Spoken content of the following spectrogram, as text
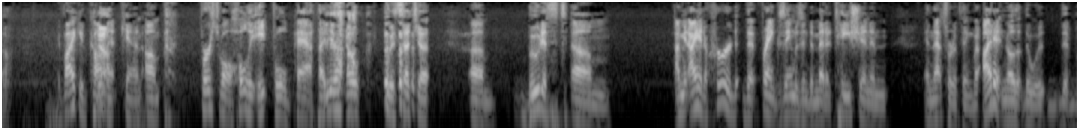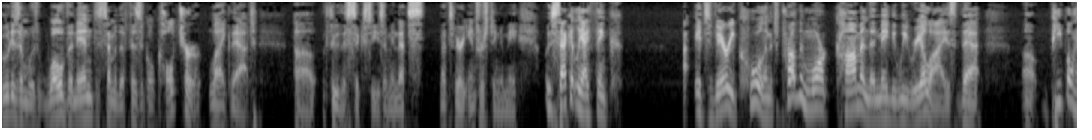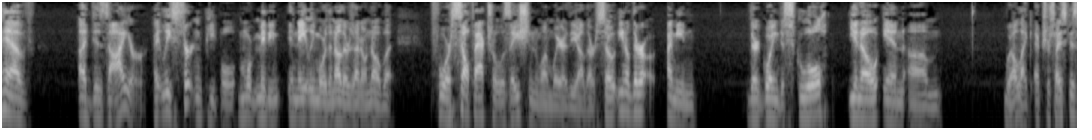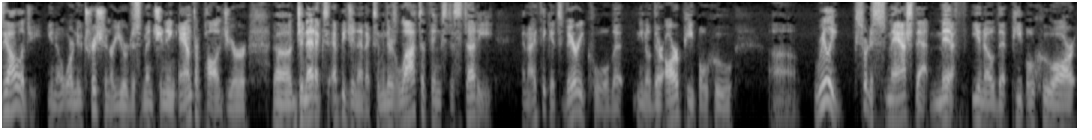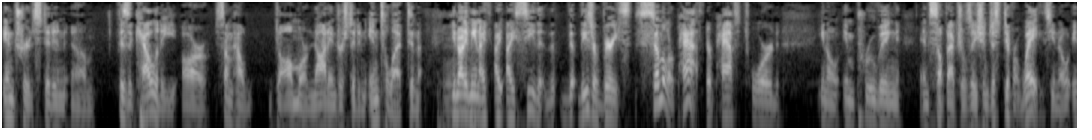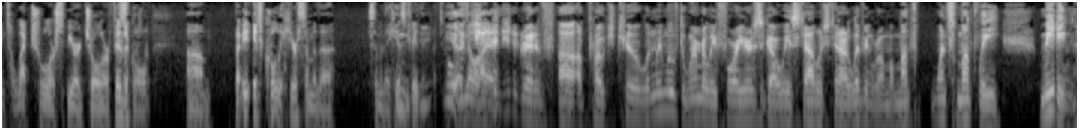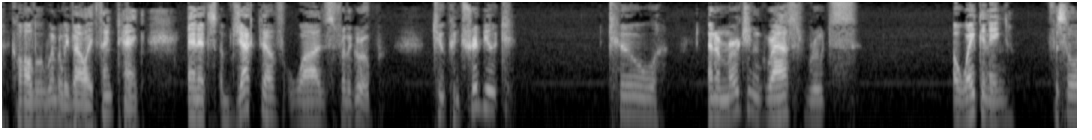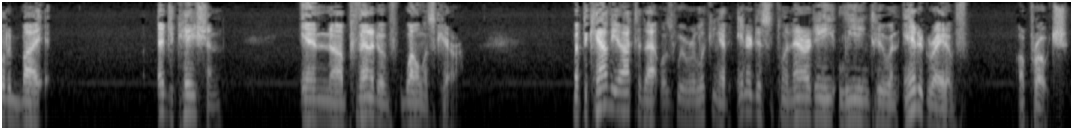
If I could comment, Ken, um, first of all, Holy Eightfold Path. I didn't know it was such a um, Buddhist. Um, I mean, I had heard that Frank Zane was into meditation and and that sort of thing, but I didn't know that there was that Buddhism was woven into some of the physical culture like that uh, through the '60s. I mean, that's that's very interesting to me. But secondly, I think uh, it's very cool, and it's probably more common than maybe we realize that uh, people have a desire, at least certain people, more maybe innately more than others, I don't know, but for self-actualization one way or the other. So you know, they're, I mean, they're going to school, you know, in um, well, like exercise physiology, you know, or nutrition, or you were just mentioning anthropology or uh, genetics, epigenetics. I mean, there's lots of things to study, and I think it's very cool that you know there are people who uh, really sort of smash that myth, you know, that people who are interested in um, physicality are somehow dumb or not interested in intellect, and you know what I mean. I I, I see that th- th- these are very s- similar paths. They're paths toward you know, improving and self-actualization, just different ways, you know, intellectual or spiritual or physical. Um, but it, it's cool to hear some of the, some of the history there. That's Well, Yeah, we've no, taken I- an integrative uh, approach too. When we moved to Wimberley four years ago, we established in our living room a month, once monthly meeting called the Wimberley Valley Think Tank, and its objective was for the group to contribute to an emerging grassroots awakening facilitated by education in uh, preventative wellness care. But the caveat to that was we were looking at interdisciplinarity leading to an integrative approach.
